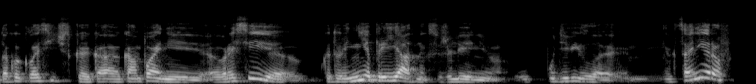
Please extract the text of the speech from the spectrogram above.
такой классической компании в России, которая неприятно, к сожалению, удивила акционеров,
